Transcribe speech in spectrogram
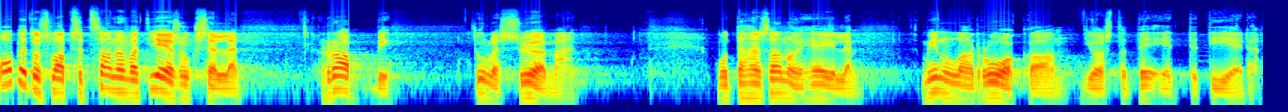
Opetuslapset sanoivat Jeesukselle, Rabbi, tule syömään. Mutta hän sanoi heille, minulla on ruokaa, josta te ette tiedä.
